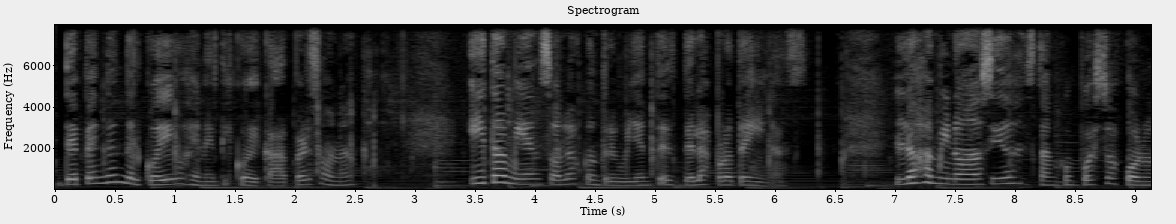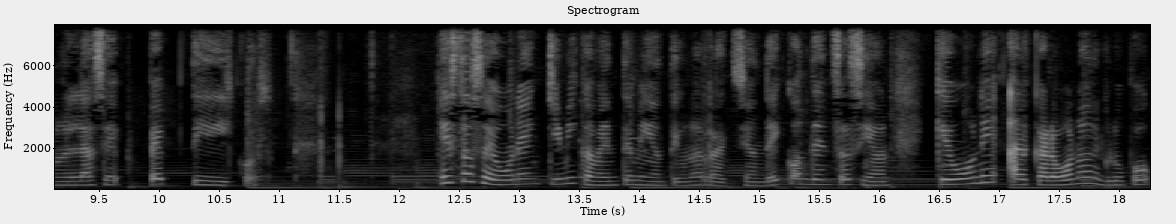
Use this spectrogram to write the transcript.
dependen del código genético de cada persona y también son los contribuyentes de las proteínas. Los aminoácidos están compuestos por un enlace peptídicos. Estos se unen químicamente mediante una reacción de condensación que une al carbono del grupo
